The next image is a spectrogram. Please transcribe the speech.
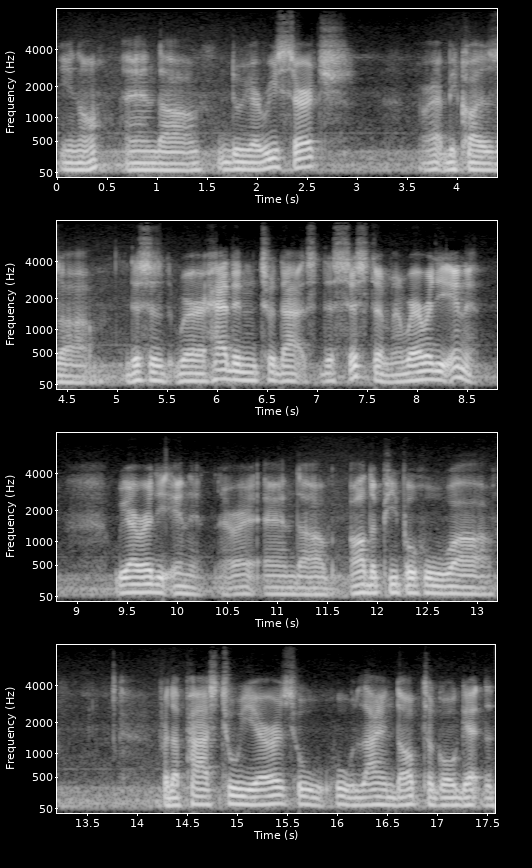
you know and uh, do your research all right because uh, this is we're heading to that this system and we're already in it. We already in it all right? And uh, all the people who uh, for the past two years who who lined up to go get the,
